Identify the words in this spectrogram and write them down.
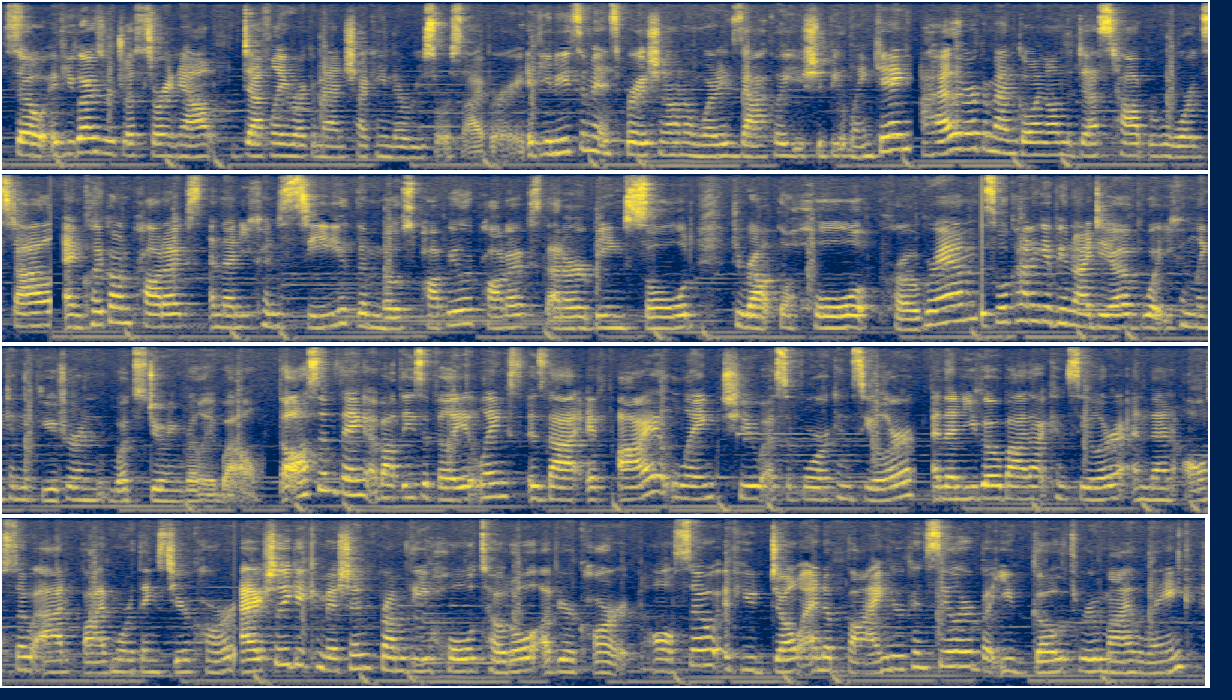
So if you guys are just starting out, definitely recommend checking their resource library. If you need some inspiration on what exactly you should be linking, I highly recommend going on the desktop reward style and click on products and then you can see the most popular products that are being sold throughout the whole program. This will kind of give you an idea of what you can link in the future and what's doing really well. The awesome thing about these affiliate links is that if I link to a Sephora concealer and then you go buy that concealer and then also add five more things to your cart, I actually get commission from the whole total of your cart. Also, if you don't end up buying your concealer, but you go through my link,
